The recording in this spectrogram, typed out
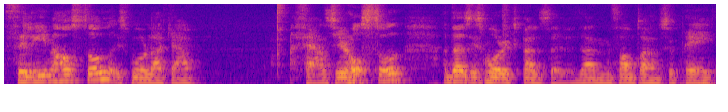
Selina hostel. It's more like a fancier hostel and that is more expensive then sometimes you pay.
